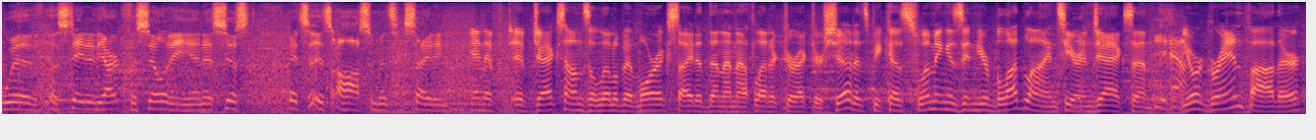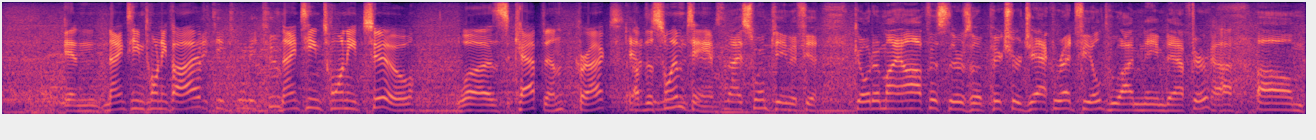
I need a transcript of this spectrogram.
with a state-of-the-art facility, and it's just it's it's awesome. It's exciting. And if, if Jack sounds a little bit more excited than an athletic director should, it's because swimming is in your bloodlines here in Jackson. Yeah. Your grandfather in 1925? 1922. 1922 was captain, correct? of the swim team. It's a nice swim team. If you go to my office, there's a picture of Jack Redfield, who I'm named after. Um,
